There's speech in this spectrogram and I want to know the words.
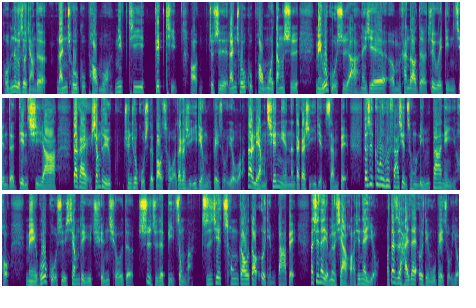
我们那个时候讲的蓝筹股泡沫 （Nifty）。Fifty 哦，就是蓝筹股泡沫。当时美国股市啊，那些呃我们看到的最为顶尖的电器啊，大概相对于全球股市的报酬啊，大概是一点五倍左右啊。那两千年呢，大概是一点三倍。但是各位会发现，从零八年以后，美国股市相对于全球的市值的比重啊，直接冲高到二点八倍。那现在有没有下滑？现在有啊，但是还在二点五倍左右。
